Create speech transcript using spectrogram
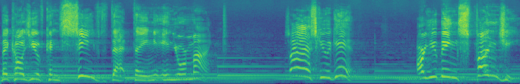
because you have conceived that thing in your mind. So I ask you again are you being spongy?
